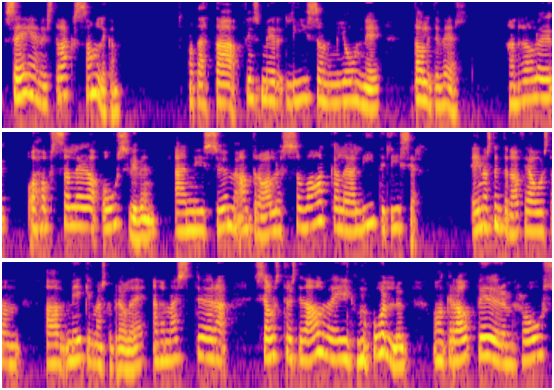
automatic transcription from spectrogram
segja henni strax sannleikan og þetta finnst mér lýsanum Jóni dáliti vel. Hann er alveg ofsalega ósvifin en í sömu andra og alveg svakalega lítill í sér. Eina stundina þjáist hann af mikilmennsku brjáliði en það næstu er að sjálfströstið alveg í mólum og hann grátt byður um hrós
